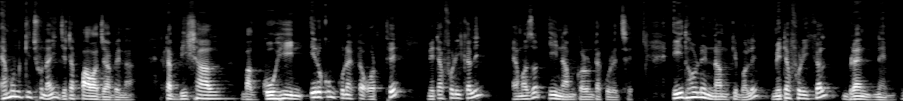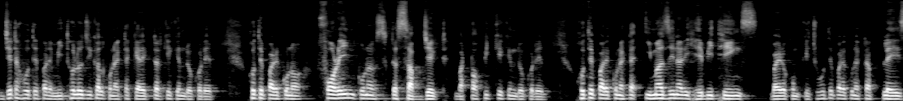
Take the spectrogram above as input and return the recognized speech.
এমন কিছু নাই যেটা পাওয়া যাবে না। একটা বিশাল বা গহীন এরকম কোনো একটা অর্থে মেটাফরিক্যালি অ্যামাজন এই নামকরণটা করেছে। এই ধরনের নামকে বলে মেটাফরিক্যাল ব্র্যান্ড নেম যেটা হতে পারে মিথোলজিক্যাল কোনো একটা ক্যারেক্টারকে কেন্দ্র করে, হতে পারে কোনো ফরেন কোনো একটা সাবজেক্ট বা টপিককে কেন্দ্র করে, হতে পারে কোনো একটা ইমাজিনারি হেভি থিংস বা এরকম কিছু, হতে পারে কোনো একটা প্লেস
